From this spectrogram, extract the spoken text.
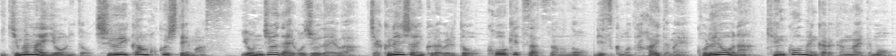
生きまないようにと注意勧告しています。40代、50代は若年者に比べると高血圧などのリスクも高いため、このような健康面から考えても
